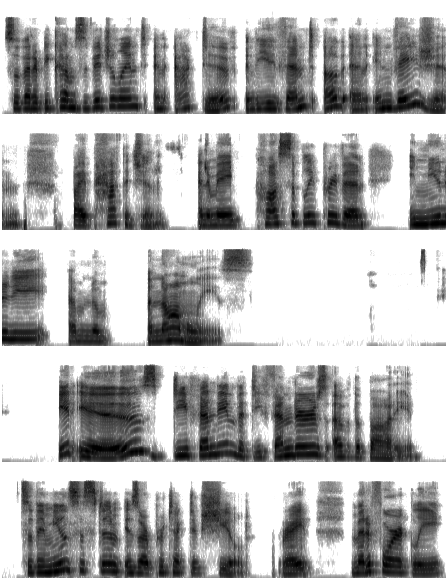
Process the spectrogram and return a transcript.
so that it becomes vigilant and active in the event of an invasion by pathogens, and it may possibly prevent immunity anom anomalies. It is defending the defenders of the body. So the immune system is our protective shield, right? Metaphorically,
